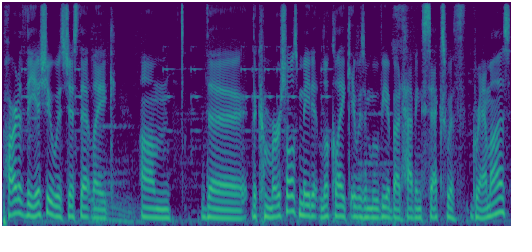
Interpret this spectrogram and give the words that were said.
part of the issue was just that like um the the commercials made it look like it was a movie about having sex with grandmas.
